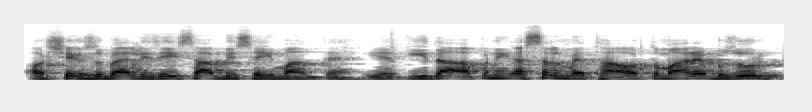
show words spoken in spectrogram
اور شیخ زبیر علی صاحب بھی صحیح مانتے ہیں۔ یہ عقیدہ اپنی اصل میں تھا اور تمہارے بزرگ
